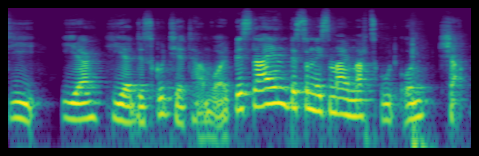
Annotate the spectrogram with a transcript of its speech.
die ihr hier diskutiert haben wollt. Bis dahin, bis zum nächsten Mal, macht's gut und ciao.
